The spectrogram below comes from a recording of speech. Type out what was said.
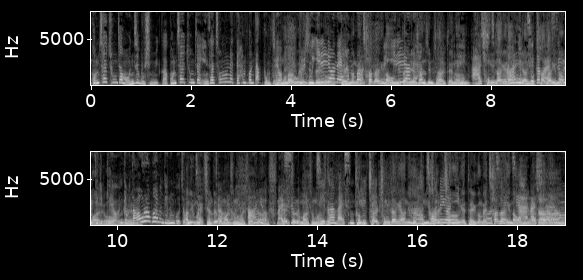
검찰총장 언제 보십니까? 검찰총장 인사청문회 때 한 번 딱 보고요. 그리고 계신데요. 1년에 한 번. 차장이 나옵니다. 예산 심사할 때는 네, 총장이 나오는 아니, 게 아니고 제가 차장이 말씀을 나와요. 드릴게요. 그러니까 네. 나오라고 하면 되는 거죠. 아니 뭐 제대로 말씀 하셔야죠. 아니요. 말씀 말씀하셔. 제가 말씀드릴 검찰총장이 아니고 아, 검찰청의 대검의 어, 차장이 나옵니다. 자,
